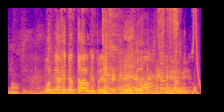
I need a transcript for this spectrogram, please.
Nossa. Pô, me arrebentaram na imprensa.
